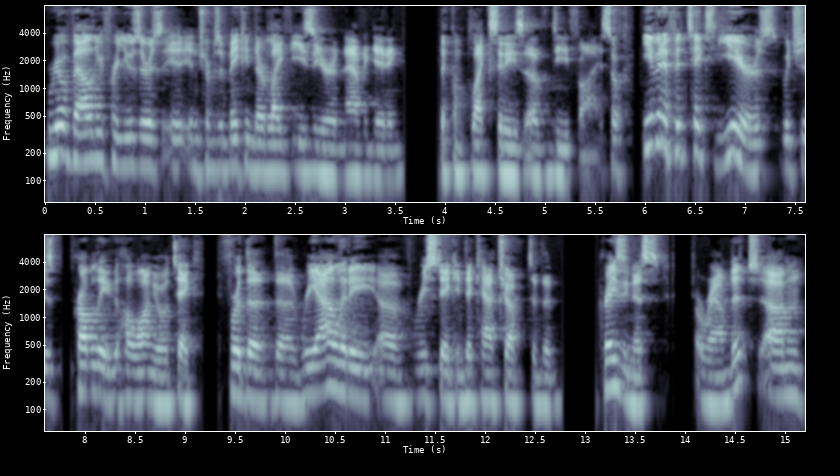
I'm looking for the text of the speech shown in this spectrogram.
real value for users in, terms of making their life easier and navigating the complexities of DeFi. So even if it takes years, which is probably how long it will take for the the reality of restaking to catch up to the craziness around it, um,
